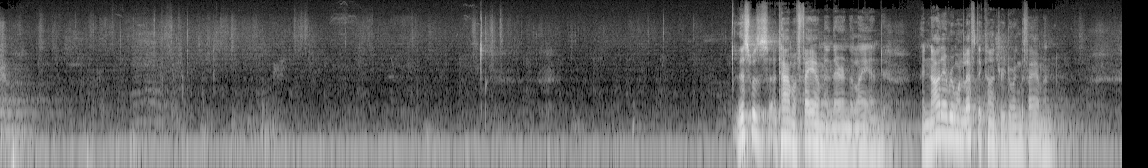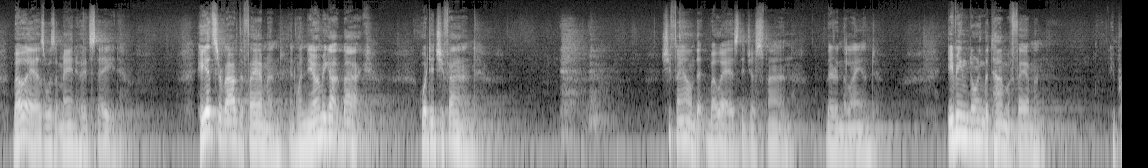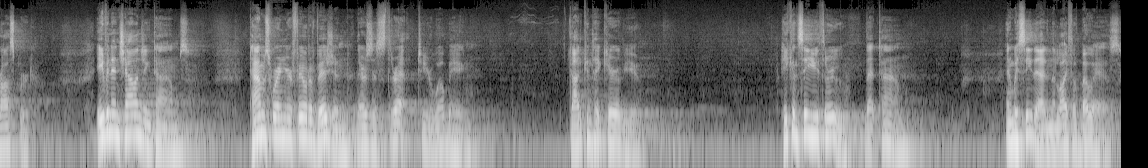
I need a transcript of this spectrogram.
This was a time of famine there in the land, and not everyone left the country during the famine. Boaz was a man who had stayed. He had survived the famine, and when Naomi got back, what did she find? She found that Boaz did just fine there in the land. Even during the time of famine, he prospered. Even in challenging times, times where in your field of vision there's this threat to your well being, God can take care of you. He can see you through that time. And we see that in the life of Boaz.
